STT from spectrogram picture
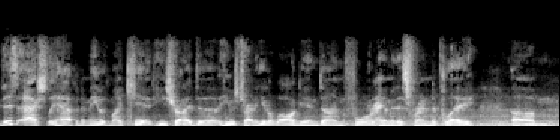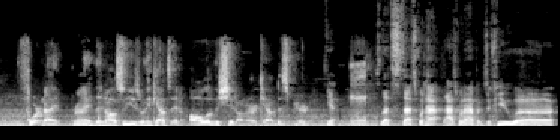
This actually happened to me with my kid. He tried to. He was trying to get a login done for him and his friend to play um, Fortnite, Right. and then also use one of the accounts, and all of the shit on our account disappeared. Yeah, Mm. so that's that's what hap that's what happens if you. Uh,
